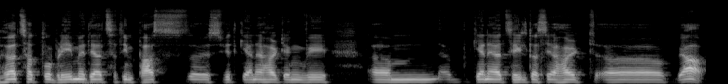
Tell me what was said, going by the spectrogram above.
Hertz hat Probleme derzeit im Pass. Es wird gerne halt irgendwie ähm, gerne erzählt, dass er halt äh, ja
